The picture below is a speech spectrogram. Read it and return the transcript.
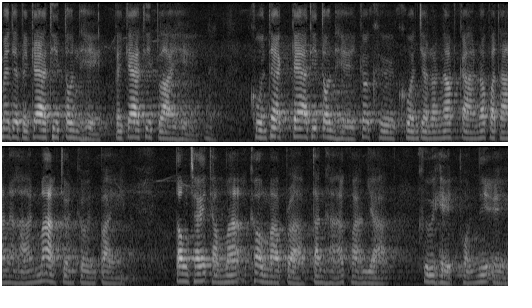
ไม่ได้ไปแก้ที่ต้นเหตุ ไปแก้ที่ปลายเหตุ ควรแท้แก้ที่ต้นเหตุก็คือควรจะระงับการรับประทานอาหารมากจนเกินไป ต้องใช้ธรรมะเข้ามาปราบตัณหาความอยาก คือเหตุผลนี่เอง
